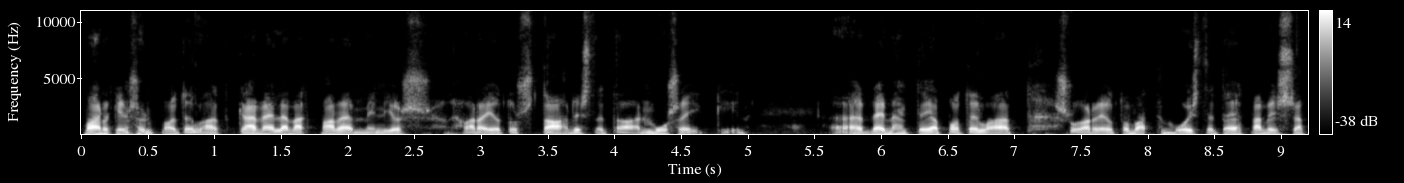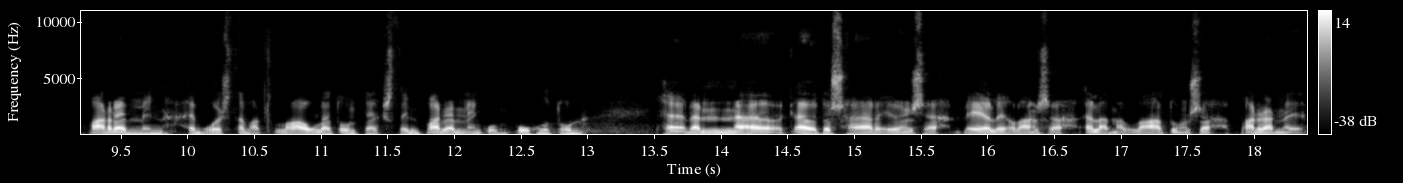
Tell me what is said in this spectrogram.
Parkinson-potilaat kävelevät paremmin, jos harjoitus tahdistetaan musiikkiin. Dementiapotilaat suoriutuvat muistitehtävissä paremmin. He muistavat lauletun tekstin paremmin kuin puhutun. Heidän käytöshäiriönsä, mielialansa, elämänlaatunsa paranee.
